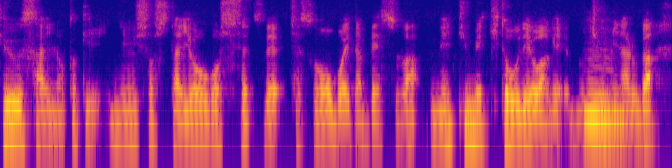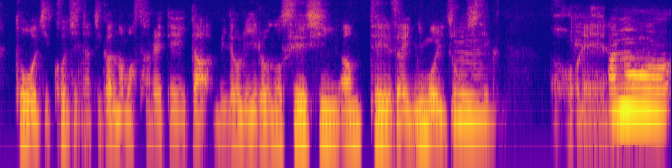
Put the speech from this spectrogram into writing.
9歳の時入所した養護施設でチェスを覚えたベスはめきめきと腕を上げ夢中になるが、当時孤児たちが飲まされていた緑色の精神安定剤にも依存していく、これあの、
